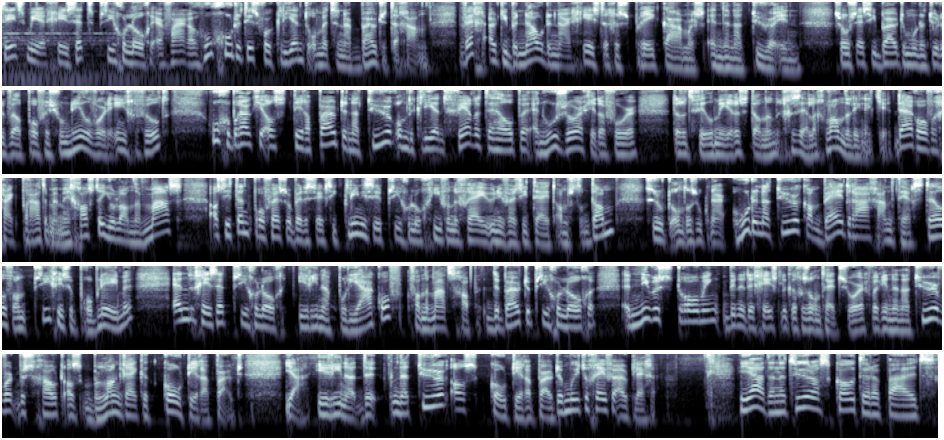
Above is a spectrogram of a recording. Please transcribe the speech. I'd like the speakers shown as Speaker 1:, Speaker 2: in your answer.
Speaker 1: Steeds meer GZ-psychologen ervaren hoe goed het is voor cliënten om met ze naar buiten te gaan. Weg uit die benauwde naargeestige spreekkamers en de natuur in. Zo'n sessie buiten moet natuurlijk wel professioneel worden ingevuld. Hoe gebruik je als therapeut de natuur om de cliënt verder te helpen en hoe zorg je ervoor dat het veel meer is dan een gezellig wandelingetje? Daarover ga ik praten met mijn gasten Jolanda Maas, assistent-professor bij de sectie klinische psychologie van de Vrije Universiteit Amsterdam. Ze doet onderzoek naar hoe de natuur kan bijdragen aan het herstel van psychische problemen. En GZ-psycholoog Irina Poliakov van de maatschap De Buitenpsychologen. Een nieuwe stroming binnen de geestelijke gezondheidszorg... waarin de natuur wordt beschouwd als belangrijke co-therapeut. Ja, Irina, de natuur als co-therapeut, dat moet je toch even uitleggen?
Speaker 2: Ja, de natuur als co-therapeut.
